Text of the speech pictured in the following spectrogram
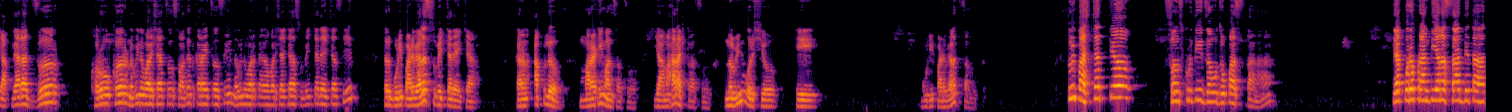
की आपल्याला जर खरोखर नवीन वर्षाचं स्वागत करायचं असेल नवीन वर- वर्षाच्या शुभेच्छा द्यायच्या असतील तर गुढीपाडव्यालाच शुभेच्छा द्यायच्या. कारण आपलं मराठी माणसाचं या महाराष्ट्राचं नवीन वर्ष हे गुढीपाडव्यालाच चालू होतं तुम्ही पाश्चात्य संस्कृती जो जोपासताना त्या परप्रांतीयांना साथ देतात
